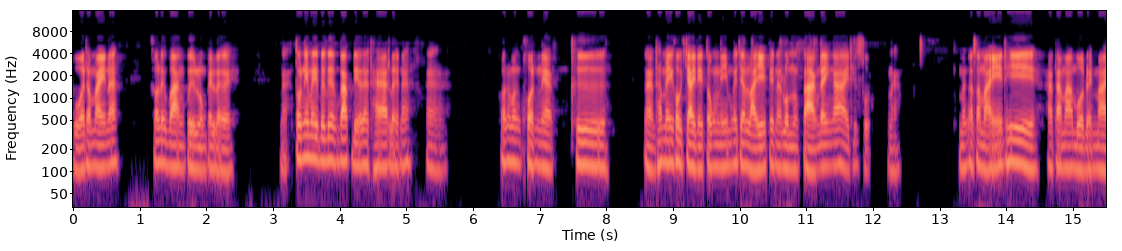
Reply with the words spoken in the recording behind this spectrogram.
หัวทำไมนะก็เลยวางปืนลงไปเลยนะตรงนี้ไม่เป็นเรื่องแวบเดียวแท้เลยนะอ่า เพราะบางคนเนี่ยคือนะถ้าไม่เข้าใจในตรงนี้มันก็จะไหลเป็นอารมณ์ต่างๆ ได้ง่ายที่สุดนะมันก็สมัยที่อาตมาบวชใหม่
